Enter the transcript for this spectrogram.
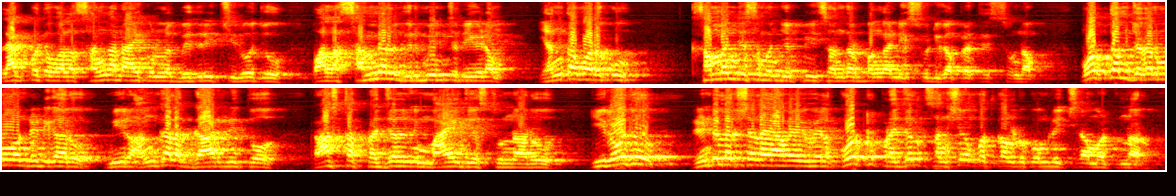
లేకపోతే వాళ్ళ సంఘ నాయకులను బెదిరించి ఈరోజు వాళ్ళ సమ్మెలు విర్మించడం ఎంతవరకు సమంజసం అని చెప్పి ఈ సందర్భంగా నీ ప్రతిస్తున్నాం మొత్తం జగన్మోహన్ రెడ్డి గారు మీరు అంకల గాడితో రాష్ట్ర ప్రజల్ని మాయ చేస్తున్నారు. ఈరోజు రెండు లక్షల యాభై వేల కోట్లు ప్రజలకు సంక్షేమ పథకాల రూపంలో ఇచ్చినామంటున్నారు.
